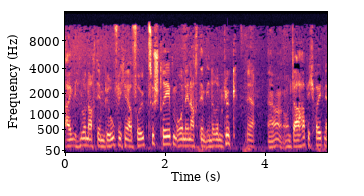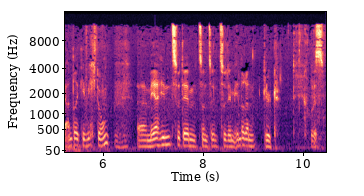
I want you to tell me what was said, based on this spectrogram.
eigentlich nur nach dem beruflichen Erfolg zu streben, ohne nach dem inneren Glück. Ja. Ja, und da habe ich heute eine andere Gewichtung, mhm. äh, mehr hin zu dem, zu, zu, zu dem inneren Glück. Cool. Das,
